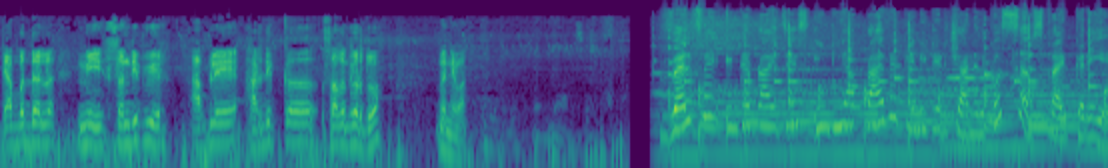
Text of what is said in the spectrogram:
त्याबद्दल मी संदीप वीर आपले हार्दिक स्वागत करतो. धन्यवाद. Welfare enterprises India private limited channel को सब्सक्राइब करिए।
